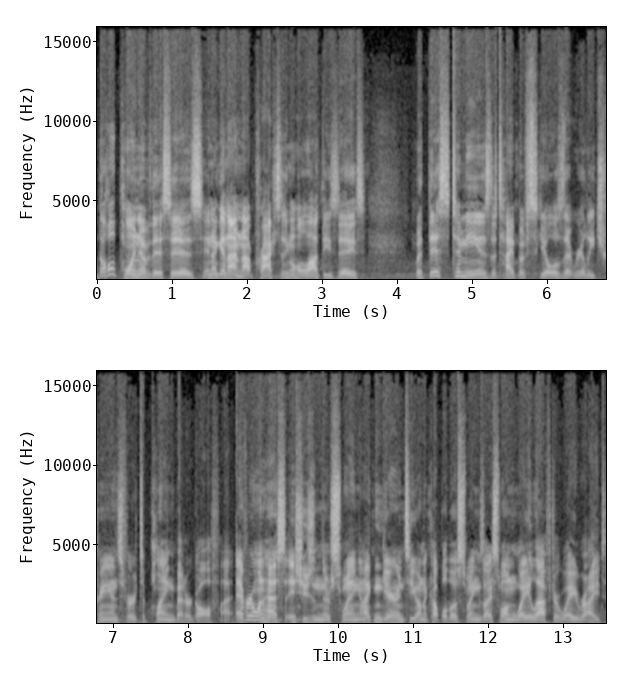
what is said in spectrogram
the whole point of this is, and again, I'm not practicing a whole lot these days, but this to me is the type of skills that really transfer to playing better golf. Uh, everyone has issues in their swing, and I can guarantee you, on a couple of those swings I swung way left or way right,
